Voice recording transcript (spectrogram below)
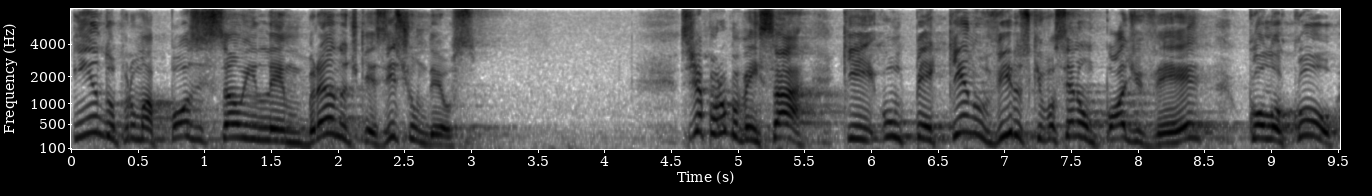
indo para uma posição e lembrando de que existe um Deus. Você já parou para pensar que um pequeno vírus que você não pode ver colocou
